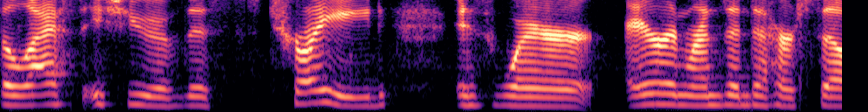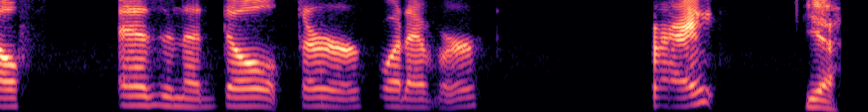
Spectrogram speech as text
the last issue of this trade is where Erin runs into herself as an adult or whatever, right? Yeah.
